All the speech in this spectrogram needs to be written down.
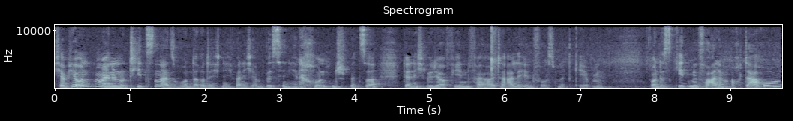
ich habe hier unten meine Notizen, also wundere dich nicht, wenn ich ein bisschen hier nach unten spitze, denn ich will dir auf jeden Fall heute alle Infos mitgeben. Und es geht mir vor allem auch darum,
